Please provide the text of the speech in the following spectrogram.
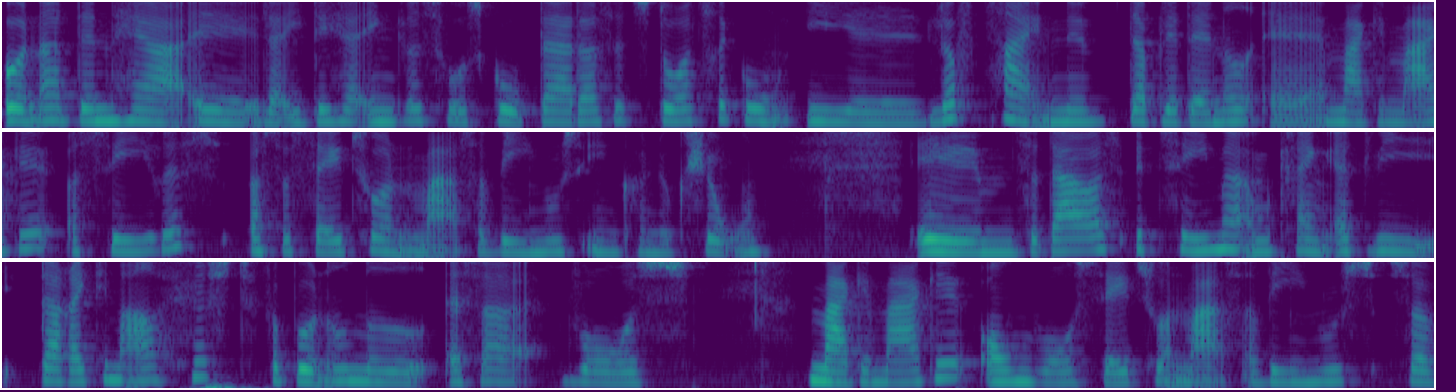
under den her, øh, eller i det her Ingrids horoskop, der er der også et stort trigon i øh, lufttegnene, der bliver dannet af Magge Magge og Ceres, og så Saturn, Mars og Venus i en konjunktion. Øh, så der er også et tema omkring, at vi der er rigtig meget høst forbundet med altså vores Makke Magge og vores Saturn, Mars og Venus. Så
